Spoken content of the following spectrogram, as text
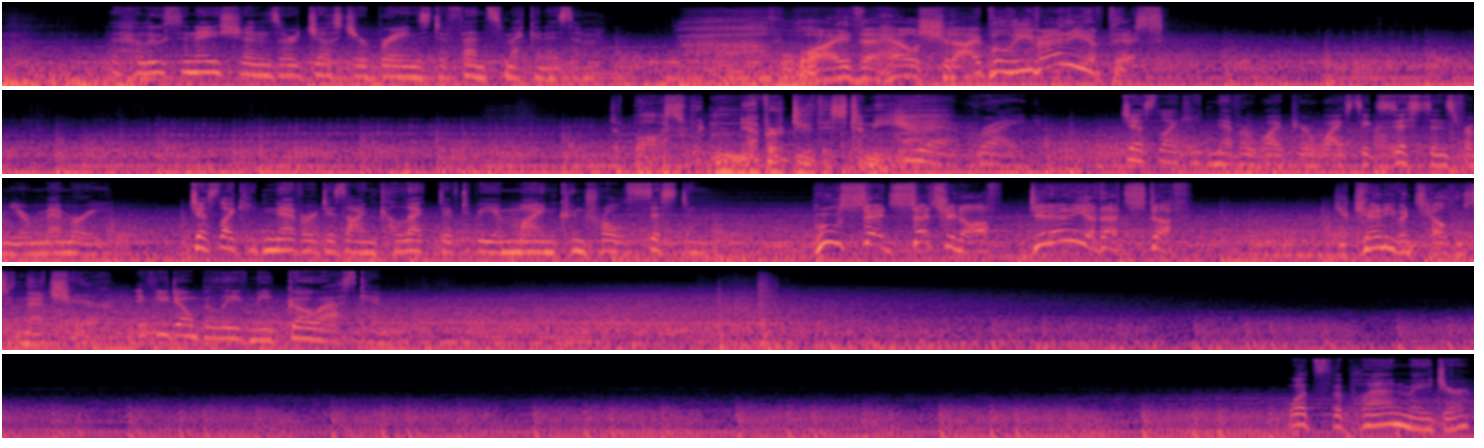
The hallucinations are just your brain's defense mechanism. Why the hell should I believe any of this? The boss would never do this to me. Yeah, right. Just like he'd never wipe your wife's existence from your memory. Just like he'd never design Collective to be a mind control system. Who said Sechenov did any of that stuff? You can't even tell who's in that chair. If you don't believe me, go ask him. What's the plan, Major?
